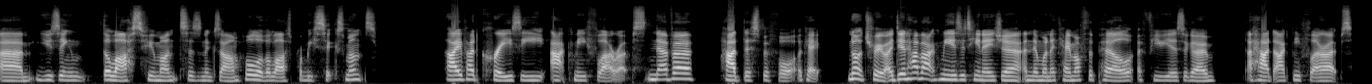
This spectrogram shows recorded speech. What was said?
um, using the last few months as an example, or the last probably six months, I've had crazy acne flare ups. Never had this before. Okay, not true. I did have acne as a teenager. And then when I came off the pill a few years ago, I had acne flare ups,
